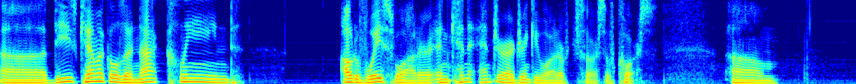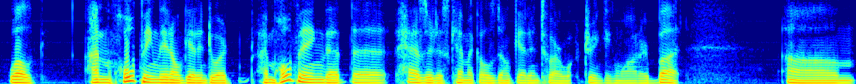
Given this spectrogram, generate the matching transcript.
Uh, these chemicals are not cleaned out of wastewater and can enter our drinking water source, of course. Um, well, I'm hoping they don't get into our. I'm hoping that the hazardous chemicals don't get into our drinking water, but um,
